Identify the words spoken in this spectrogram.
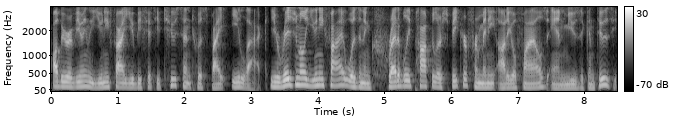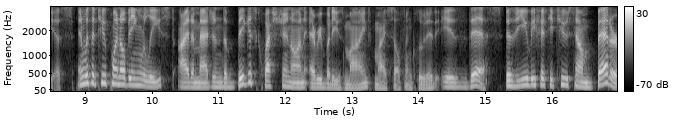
I'll be reviewing the Uni-Fi UB52 sent to us by ELAC. The original Uni-Fi was an incredibly popular speaker for many audiophiles and music enthusiasts. And with the 2.0 being released, I'd imagine the biggest question on everybody's mind, myself included, is this. Does the UB52 sound better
